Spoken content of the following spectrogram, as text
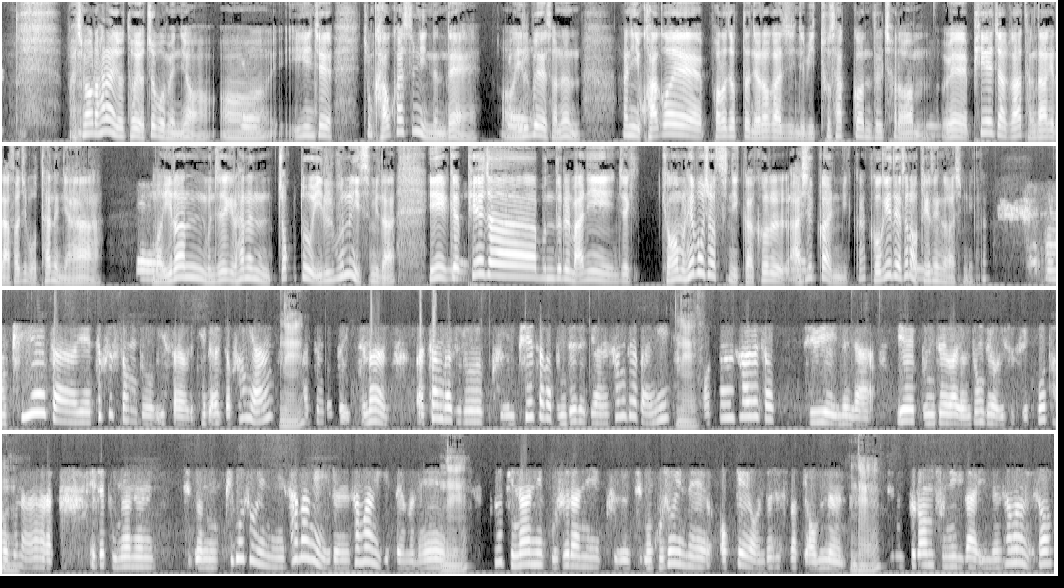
마지막으로 하나 더 여쭤보면요. 어, 네. 이게 이제 좀 가혹할 수는 있는데 어, 네. 일부에서는 아니 과거에 벌어졌던 여러 가지 이제 미투 사건들처럼 음. 왜 피해자가 당당하게 나서지 못하느냐. 네. 뭐 이런 문제 제기를 하는 쪽도 일부는 있습니다. 이그 네. 피해자분들을 많이 이제 경험을 해보셨으니까 그걸 네. 아실 거 아닙니까? 거기에 대해서는 어떻게 음. 생각하십니까? 어, 피해자의 특수성도 있어요. 개별적 성향 네. 같은 것도 있지만 마찬가지로 그 피해자가 문제 제기하는 상대방이 네. 어떤 사회적 지위에 있느냐 이에 문제가 연동되어 있을 수 있고 더구나 음. 이제 보면은 지금 피고소인이 사망에 이른 상황이기 때문에 네. 그 비난이 고스란히 그 지금 고소인의 어깨에 얹어질 수밖에 없는 네. 지금 그런 분위기가 있는 상황에서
